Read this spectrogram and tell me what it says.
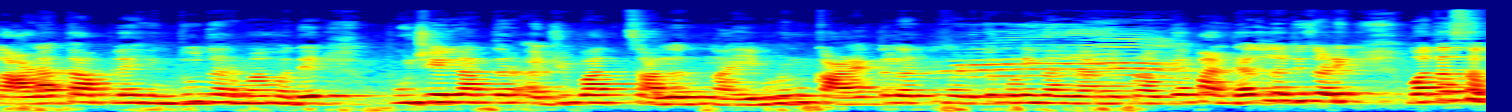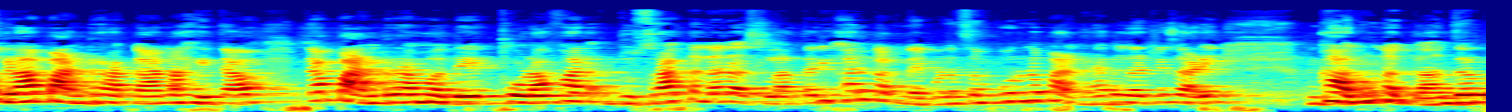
काळा तर आपल्या हिंदू धर्मामध्ये पूजेला तर अजिबात चालत नाही. म्हणून काळ्या कलरची साडी तर कोणी घालणार नाही. पण अवघ्या पांढऱ्या कलरची साडी मग आता सगळा पांढरा का नाही? त्या त्या पांढऱ्यामध्ये थोडाफार दुसरा कलर असला तरी हरकत नाही. पण संपूर्ण पांढऱ्या कलरची साडी घालू नका. जर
